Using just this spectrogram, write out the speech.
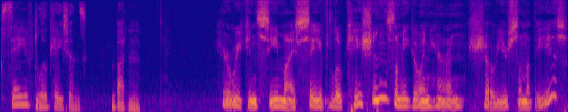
Saved locations. Button. Here we can see my saved locations. Let me go in here and show you some of these.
